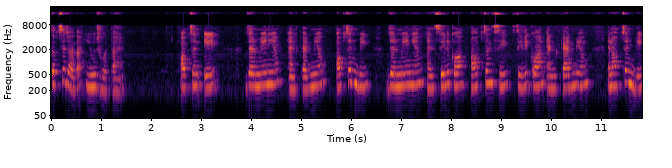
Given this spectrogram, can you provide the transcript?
सबसे ज़्यादा यूज़ होता है? Option A germanium and cadmium option B germanium and silicon option C silicon and cadmium and option D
